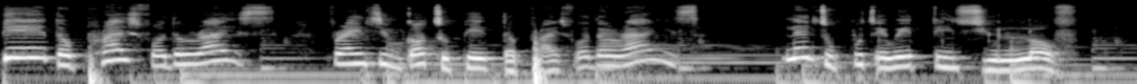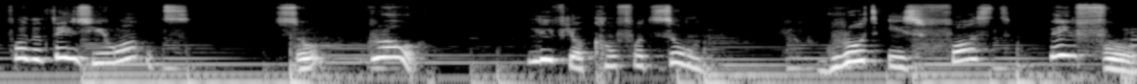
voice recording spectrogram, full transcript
Pay the price for the rise. Friends, you've got to pay the price for the rise. Learn to put away things you love for the things you want. So, grow. Leave your comfort zone. Growth is first painful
